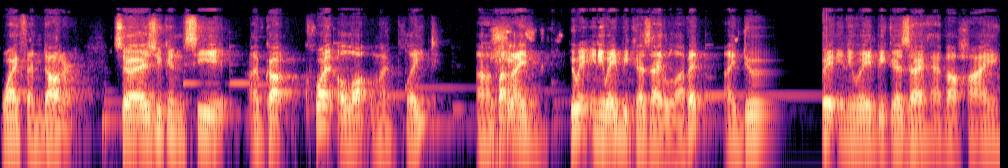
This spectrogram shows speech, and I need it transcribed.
wife and daughter. So as you can see, I've got quite a lot on my plate, uh, but I do it anyway because I love it. I do it anyway because I have a high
